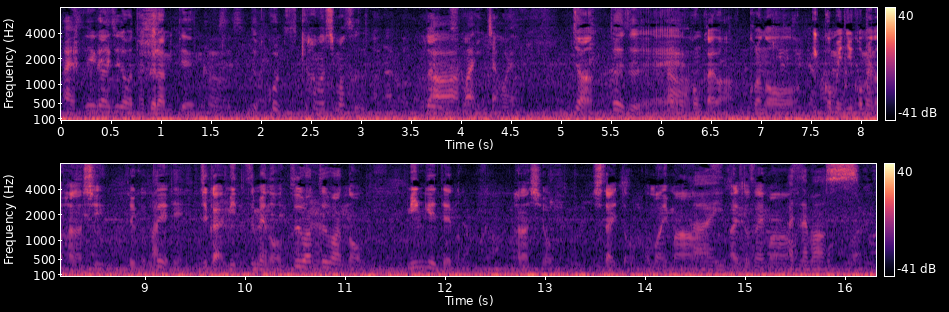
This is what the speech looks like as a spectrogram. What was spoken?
はい、映画時間は企みて、うん、これ突き放します大丈夫ですか？まあいいんじゃんこれ。じゃあとりあえず、えー、今回はこの1個目2個目の話ということで次回3つ目の2121の民芸店の話をしたいと思います、はい、ありがとうございます。ありがとうございます。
